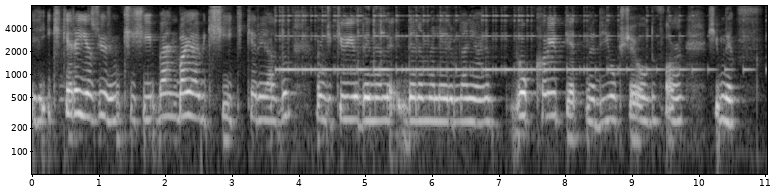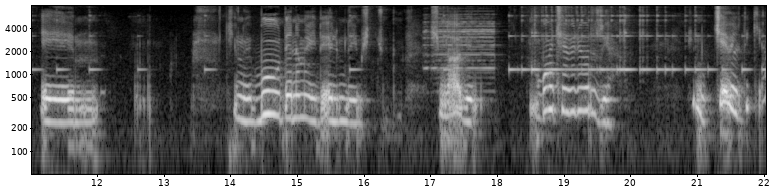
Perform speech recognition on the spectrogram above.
e, iki kere yazıyorum. Kişiyi ben bayağı bir kişiyi iki kere yazdım. Önceki video denele, denemelerimden yani yok kayıt yetmedi yok şey oldu falan. Şimdi eee Şimdi bu denemeydi elimdeymiş çünkü. Şimdi abi bunu çeviriyoruz ya. Şimdi çevirdik ya.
